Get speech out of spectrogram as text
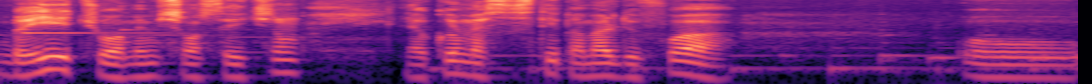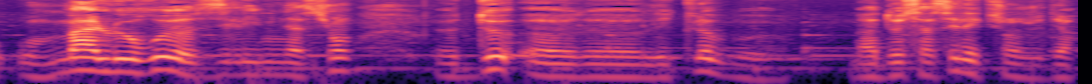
briller, tu vois, même si en sélection, il a quand même assisté pas mal de fois aux, malheureuses éliminations euh, de euh, les clubs bah, de sa sélection, je veux dire.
